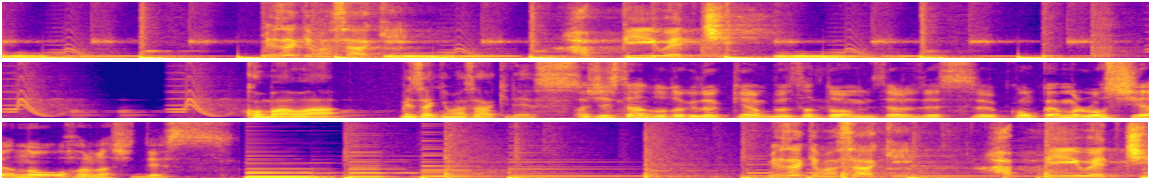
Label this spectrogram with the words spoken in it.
目崎正明ハッピーウェッジ。こんばんは目崎正明です。アシスタントドキドキキャンプ佐藤光晴です。今回もロシアのお話です。目崎正明ハッピーウェッジ。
